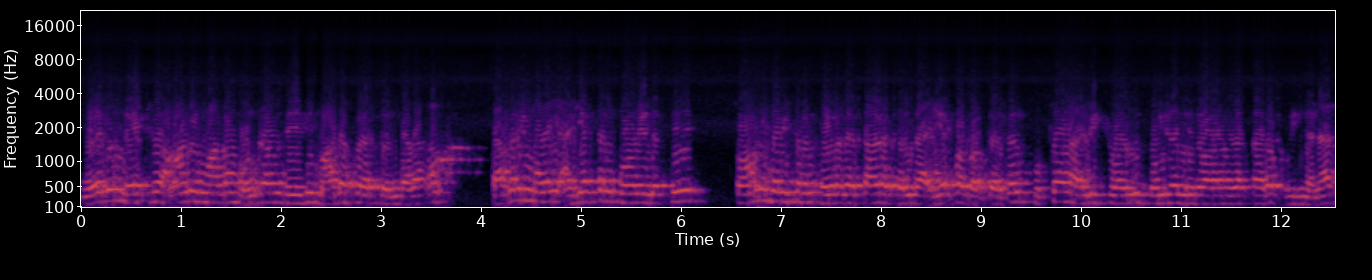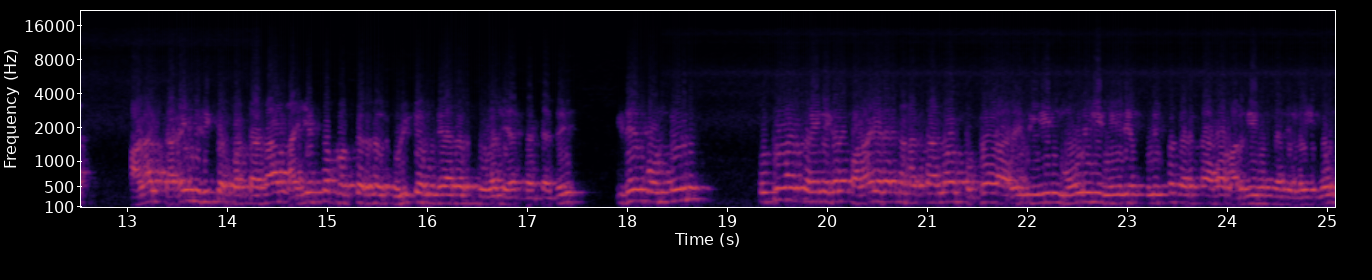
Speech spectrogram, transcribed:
மேலும் நேற்று ஆணி மாதம் ஒன்றாம் தேதி மாதப்பிறப்பு என்பதால் சபரிமலை ஐயப்பன் கோவிலுக்கு சுவாமி தரிசனம் செய்வதற்காக சென்ற ஐயப்ப பக்தர்கள் குற்றால அருவிக்கு வந்து புனித நிர்வாகத்திற்காக குவிந்தனர். ஆனால் தடை விதிக்கப்பட்டதால் ஐயப்ப பக்தர்கள் குளிக்க முடியாத சூழல் ஏற்பட்டது. இதே போன்று சுற்றுலா பயணிகள் பலாயிரக்கணக்கானோர் குற்றால அருவியில் மூலிகை நீரில் குளிப்பதற்காக வருகை வந்த நிலையிலும்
